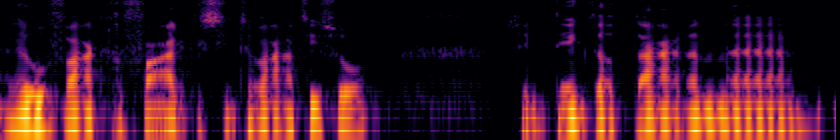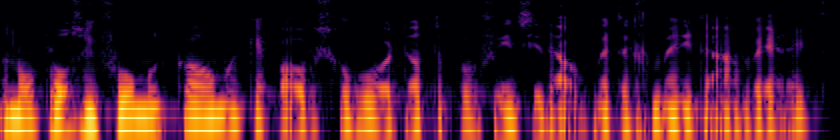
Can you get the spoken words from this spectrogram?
heel vaak gevaarlijke situaties op. Dus ik denk dat daar een, een oplossing voor moet komen. Ik heb overigens gehoord dat de provincie daar ook met de gemeente aan werkt.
